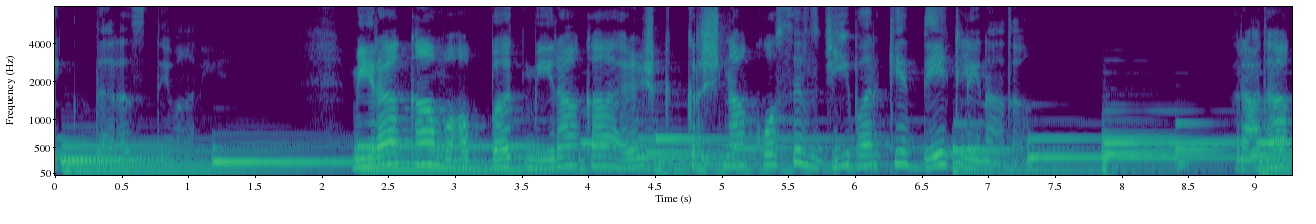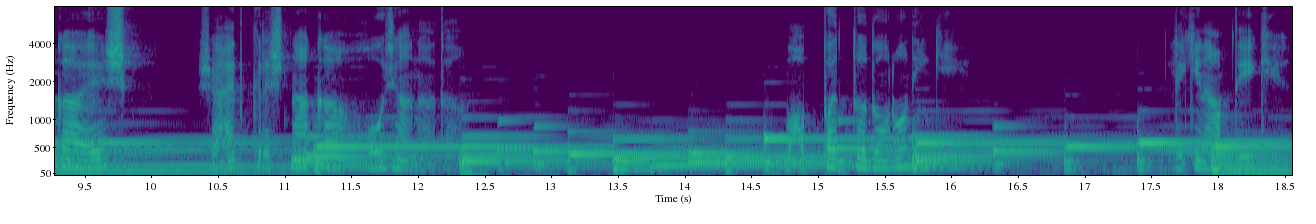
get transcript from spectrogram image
एक दरस दीवानी। मीरा का मोहब्बत, मीरा का इश्क कृष्णा को सिर्फ़ जी भर के देख लेना था। राधा का इश्क शायद कृष्णा का हो जाना था। मोहब्बत तो दोनों ने की। लेकिन आप देखिए,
